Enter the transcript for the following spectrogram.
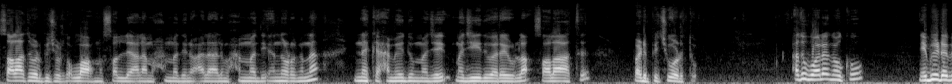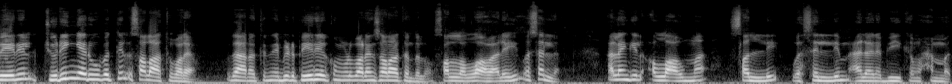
സലാത്ത് പഠിപ്പിച്ചു കൊടുത്തു. അള്ളാഹു സല്ലി അല മുഹമ്മദിനു അല അൽ മുഹമ്മദി എന്ന് തുടങ്ങുന്ന ഇന്നക്ക് ഹമീദും മജീദ് മജീദ് വരെയുള്ള സലാത്ത് പഠിപ്പിച്ചു കൊടുത്തു. അതുപോലെ നോക്കൂ നബിയുടെ പേരിൽ ചുരുങ്ങിയ രൂപത്തിൽ സലാത്ത് പറയാം. ഉദാഹരണത്തിന് നബിയുടെ പേര് കേൾക്കുമ്പോൾ പറയുന്ന സലാത്ത് ഉണ്ടല്ലോ സല്ലാഹു അലഹി വസല്ലം. അല്ലെങ്കിൽ അള്ളാഹുമ്മ സല്ലി വസല്ലിം അല നബീക മുഹമ്മദ്.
